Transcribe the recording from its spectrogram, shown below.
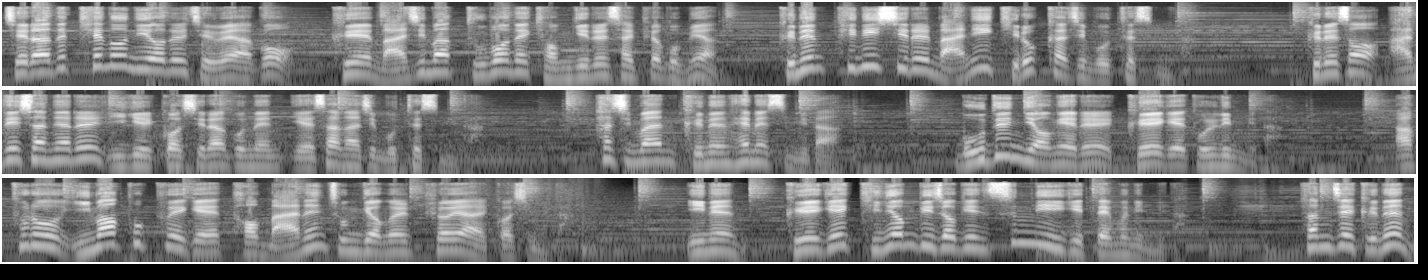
제라드 캐노니어를 제외하고 그의 마지막 두 번의 경기를 살펴보면 그는 피니시를 많이 기록하지 못했습니다. 그래서 아데샤냐를 이길 것이라고는 예상하지 못했습니다. 하지만 그는 해냈습니다. 모든 영예를 그에게 돌립니다. 앞으로 이마포프에게 더 많은 존경을 표해야 할 것입니다. 이는 그에게 기념비적인 승리이기 때문입니다. 현재 그는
